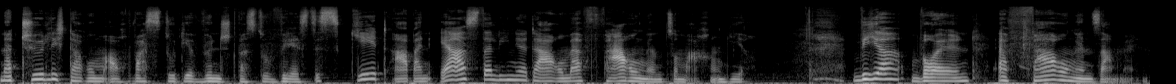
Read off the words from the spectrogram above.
natürlich darum auch, was du dir wünschst, was du willst. Es geht aber in erster Linie darum, Erfahrungen zu machen hier. Wir wollen Erfahrungen sammeln.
